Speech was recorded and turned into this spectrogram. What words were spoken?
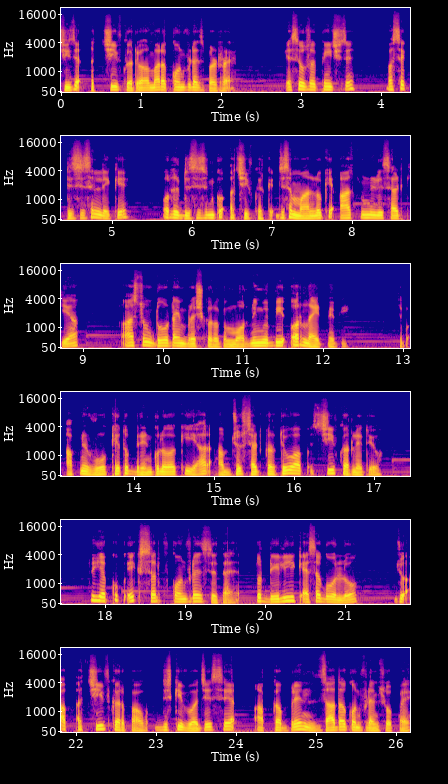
चीज़ें अचीव कर रहे हो हमारा कॉन्फिडेंस बढ़ रहा है। कैसे हो सकती हैं ये चीज़ें? बस एक डिसीज़न लेके और उस डिसीज़न को अचीव करके। जैसे मान लो कि आज तुमने डिसाइड किया, आज तुम दो टाइम ब्रश करोगे मॉर्निंग में भी और नाइट में भी। जब आपने वो किया तो ब्रेन को लगा कि यार, आप जो सेट करते हो, आप अचीव कर लेते हो। तो ये आपको एक सेल्फ कॉन्फिडेंस देता है। तो डेली एक ऐसा गोल लो, जो आप अचीव कर पाओ, जिसकी वजह से आपका ब्रेन ज़्यादा कॉन्फिडेंस हो पाए।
